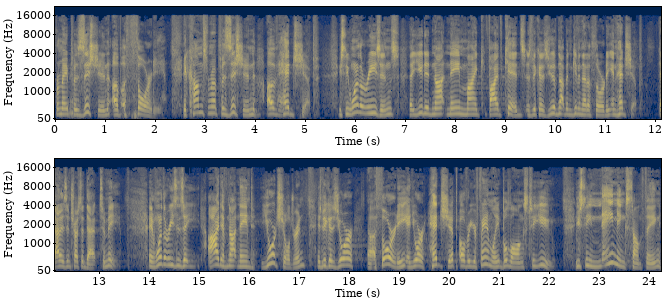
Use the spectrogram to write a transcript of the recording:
from a position of authority, it comes from a position of headship. You see, one of the reasons that you did not name my five kids is because you have not been given that authority and headship. God has entrusted that to me. And one of the reasons that I have not named your children is because your uh, authority and your headship over your family belongs to you. You see, naming something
